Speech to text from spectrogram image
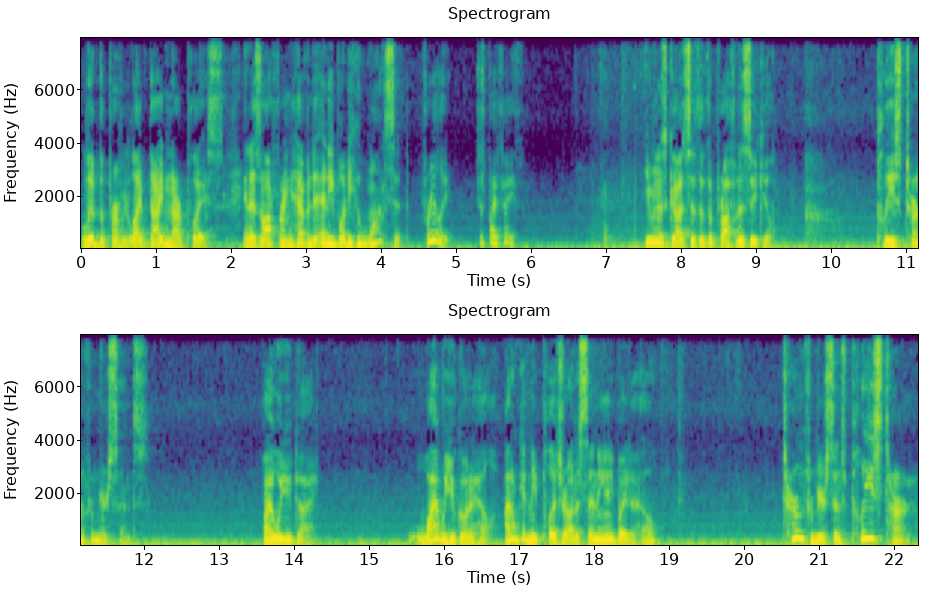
lived the perfect life, died in our place, and is offering heaven to anybody who wants it freely, just by faith. Even as God said to the prophet Ezekiel, please turn from your sins. Why will you die? Why will you go to hell? I don't get any pleasure out of sending anybody to hell. Turn from your sins. Please turn.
